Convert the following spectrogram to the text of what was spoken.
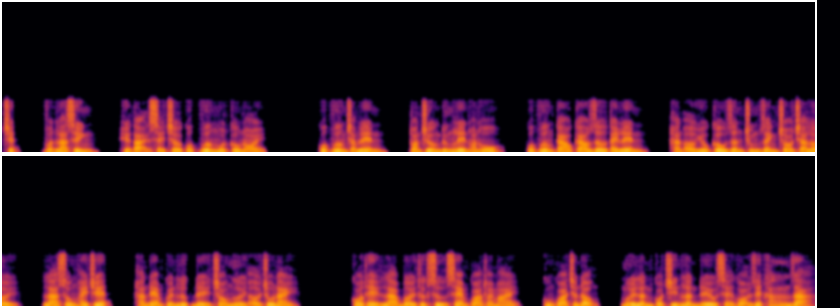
Chết, vẫn là sinh, hiện tại sẽ chờ quốc vương một câu nói. Quốc vương chạm lên, toàn trường đứng lên hoan hô, quốc vương cao cao giơ tay lên, hắn ở yêu cầu dân chúng dành cho trả lời, là sống hay chết, hắn đem quyền lực để cho người ở chỗ này. Có thể là bởi thực sự xem quá thoải mái, cũng quá chấn động, mười lần có chín lần đều sẽ gọi giết khán giả,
